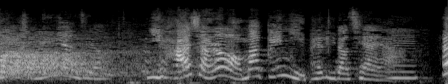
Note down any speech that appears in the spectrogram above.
要什么面子呀？你还想让老妈给你赔礼道歉呀？嗯。哎，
